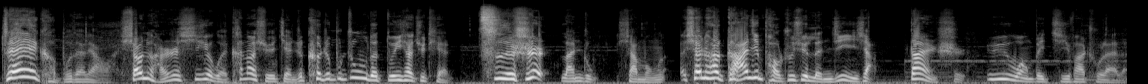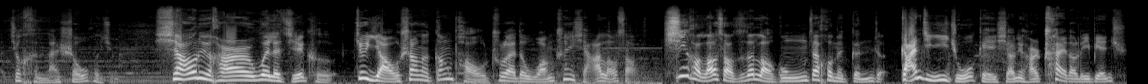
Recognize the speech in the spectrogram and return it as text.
这可不得了啊！小女孩是吸血鬼，看到血简直克制不住的蹲下去舔。此时男主吓懵了，小女孩赶紧跑出去冷静一下，但是欲望被激发出来了，就很难收回去嘛。小女孩为了解渴，就咬伤了刚跑出来的王春霞老嫂子。幸好老嫂子的老公在后面跟着，赶紧一脚给小女孩踹到了一边去。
